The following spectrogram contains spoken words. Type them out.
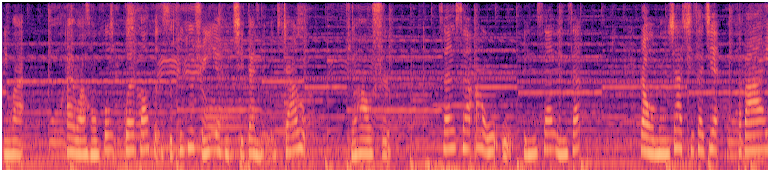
另外，爱玩红枫官方粉丝 QQ 群也很期待你们的加入，群号是三三二五五零三零三。让我们下期再见，拜拜。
